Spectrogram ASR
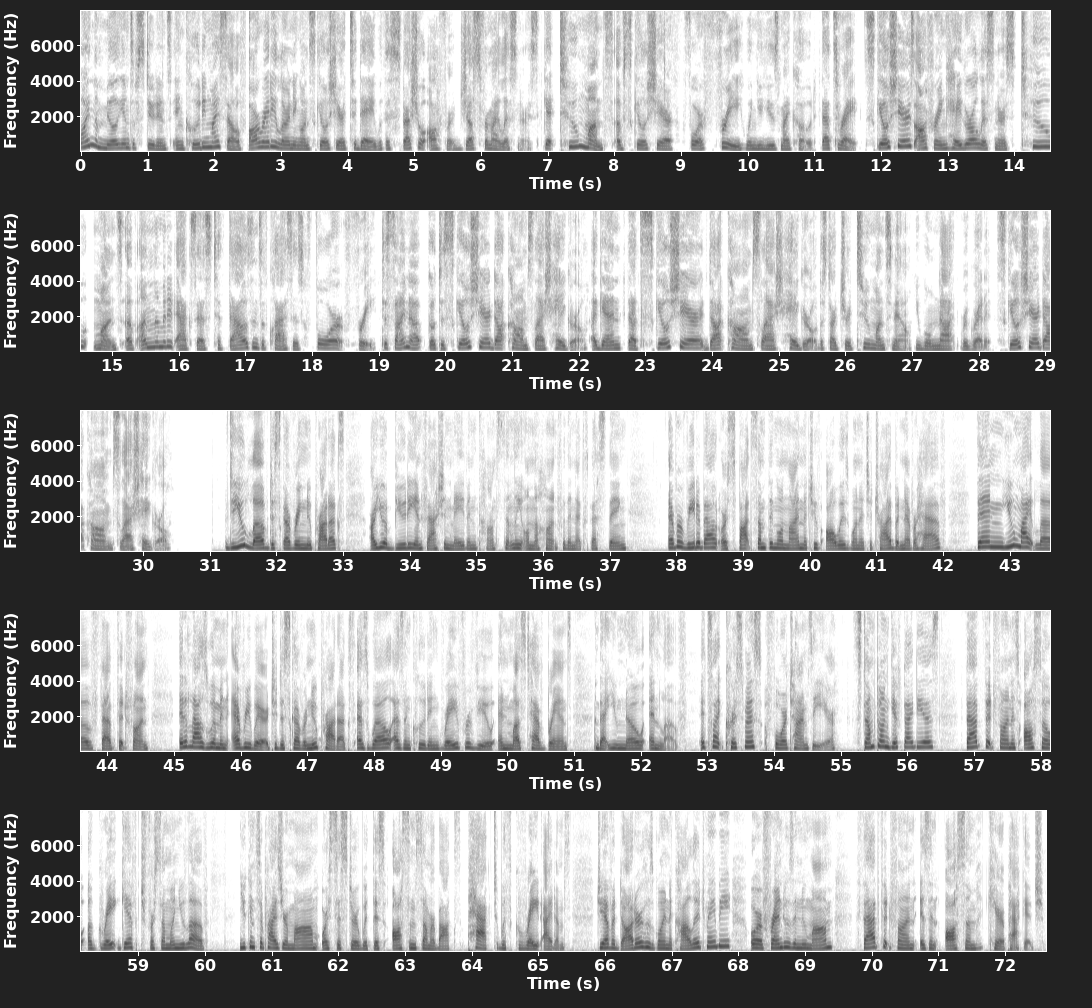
Join the millions of students, including myself, already learning on Skillshare today with a special offer just for my listeners. Get two months of Skillshare for free when you use my code. That's right. Skillshare is offering Hey Girl listeners two months of unlimited access to thousands of classes for free. To sign up, go to Skillshare.com slash HeyGirl. Again, that's Skillshare.com slash HeyGirl to start your two months now. You will not regret it. Skillshare.com slash HeyGirl. Do you love discovering new products? Are you a beauty and fashion maven constantly on the hunt for the next best thing? Ever read about or spot something online that you've always wanted to try but never have? Then you might love FabFitFun. It allows women everywhere to discover new products as well as including rave review and must have brands that you know and love. It's like Christmas four times a year. Stumped on gift ideas? FabFitFun is also a great gift for someone you love. You can surprise your mom or sister with this awesome summer box packed with great items. Do you have a daughter who's going to college, maybe? Or a friend who's a new mom? FabFitFun is an awesome care package.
